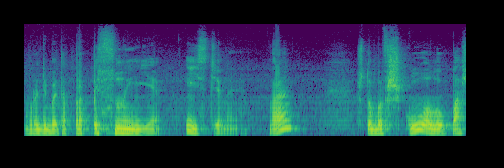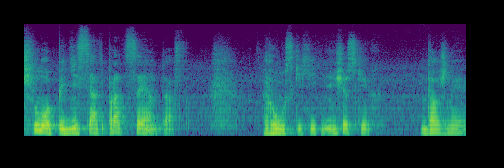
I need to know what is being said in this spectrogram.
Вроде бы это прописные истины, да? Чтобы в школу пошло 50% русских этнических, должны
